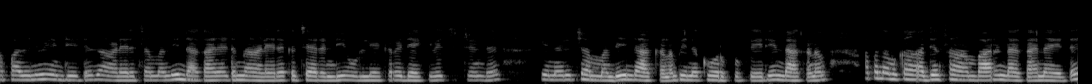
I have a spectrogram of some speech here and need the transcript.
അപ്പം അതിന് വേണ്ടിയിട്ട് നാളികേര ചമ്മന്തി ഉണ്ടാക്കാനായിട്ട് നാളികേരമൊക്കെ ചിരണ്ടി ഉള്ളിയൊക്കെ റെഡിയാക്കി വെച്ചിട്ടുണ്ട്. പിന്നെ ഒരു ചമ്മന്തി ഉണ്ടാക്കണം പിന്നെ കൂർക്കുപ്പേരി ഉണ്ടാക്കണം അപ്പോൾ നമുക്ക് ആദ്യം സാമ്പാർ ഉണ്ടാക്കാനായിട്ട്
